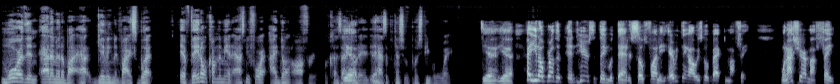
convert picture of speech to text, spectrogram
more than adamant about uh, giving advice. But if they don't come to me and ask me for it, I don't offer it because I yeah, know that it, yeah. has the potential to push people away. Yeah, yeah. Hey, you know, brother, and here's the thing with that. It's so funny. Everything always goes back to my faith. When I share my faith,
